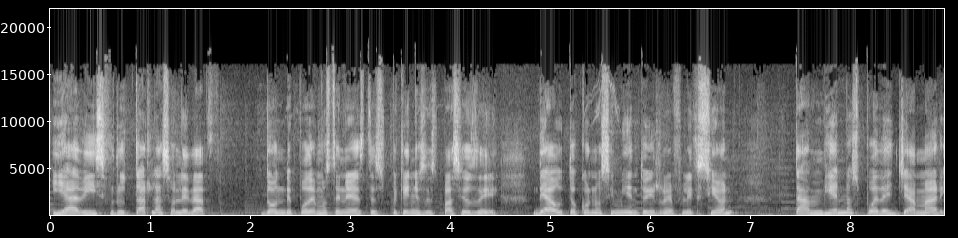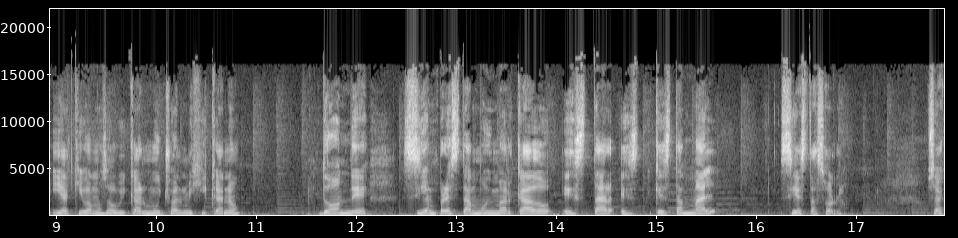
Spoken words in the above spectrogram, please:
y a disfrutar la soledad, donde podemos tener estos pequeños espacios de, de autoconocimiento y reflexión, también nos puede llamar, y aquí vamos a ubicar mucho al mexicano, donde siempre está muy marcado estar, es- que está mal si estás solo. O sea,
